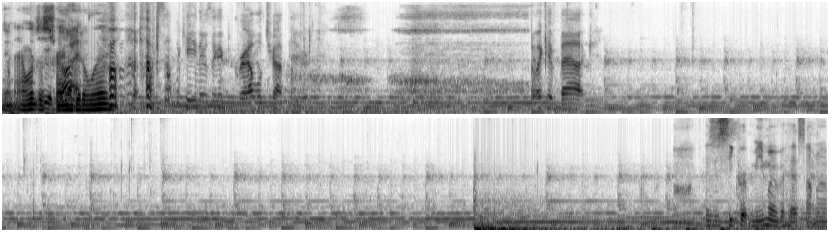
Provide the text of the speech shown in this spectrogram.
And I was just You're trying to get away. I was suffocating. There's like a gravel trap here. How do I get back? There's a secret meme over here somewhere.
